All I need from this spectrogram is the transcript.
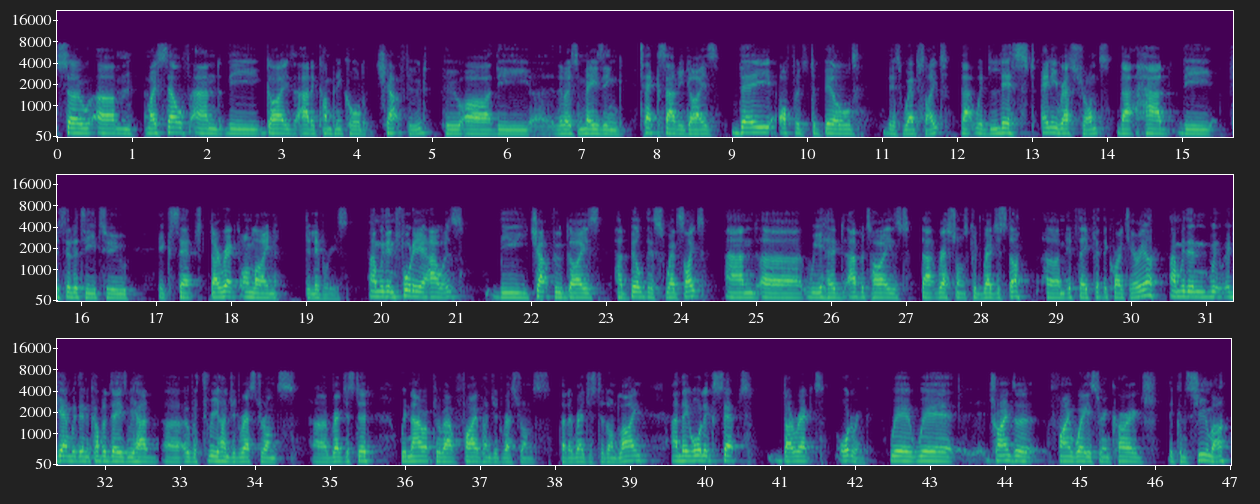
So um, myself and the guys at a company called Chatfood, who are the uh, the most amazing tech savvy guys, they offered to build this website that would list any restaurants that had the facility to accept direct online deliveries. And within 48 hours, the Chatfood guys had built this website and uh, we had advertised that restaurants could register um, if they fit the criteria. And within, again, within a couple of days, we had uh, over 300 restaurants uh, registered. We're now up to about 500 restaurants that are registered online, and they all accept direct ordering. We're, we're trying to find ways to encourage the consumer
